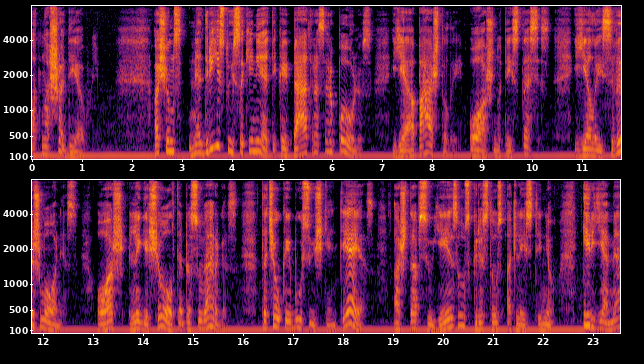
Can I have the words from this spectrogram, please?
atnaša Dievui. Aš jums nedrįstu įsakinėti kaip Petras ir Paulius. Jie apaštalai, o aš nuteistasis. Jie laisvi žmonės, o aš lygi šiol tebesu vergas. Tačiau kai būsiu iškentėjęs, aš tapsiu Jėzaus Kristaus atleistiniu ir jame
